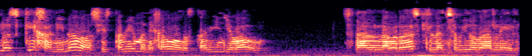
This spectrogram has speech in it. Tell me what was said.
no es queja ni nada, si está bien manejado, está bien llevado. O sea, la verdad es que le han sabido darle el,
